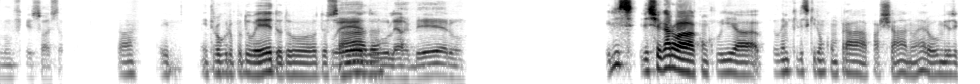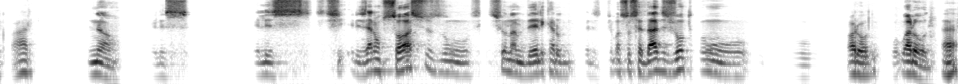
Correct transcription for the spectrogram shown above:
não, fiquei sócio. tá. Aí entrou o grupo do Edo, do, do O Sada. Edo, o Léo Ribeiro. Eles, eles chegaram a concluir a. Eu lembro que eles queriam comprar a Pachá, não era? Ou o Music Park. Não, eles eles eles eram sócios, do, esqueci o nome dele, que era eles tinham uma sociedade junto com o, O Haroldo. O Haroldo. É.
